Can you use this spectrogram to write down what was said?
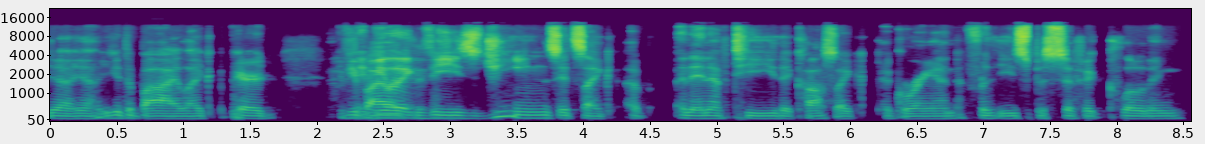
yeah, yeah. You get to buy like a pair. If you It'd buy like, like- these jeans, it's like a, an NFT that costs like a grand for these specific clothing,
